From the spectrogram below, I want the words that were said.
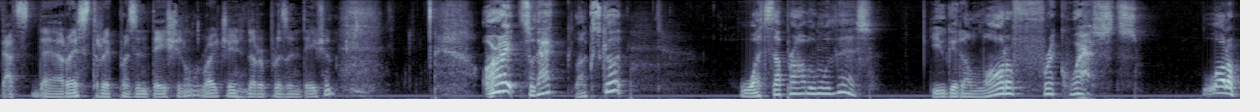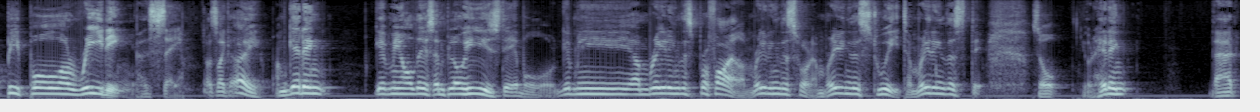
that's the rest representational right change the representation all right so that looks good What's the problem with this? You get a lot of requests. A lot of people are reading, let's say. It's like, hey, I'm getting, give me all this employees table, or give me, I'm reading this profile, I'm reading this for, I'm reading this tweet, I'm reading this. Thing. So you're hitting that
